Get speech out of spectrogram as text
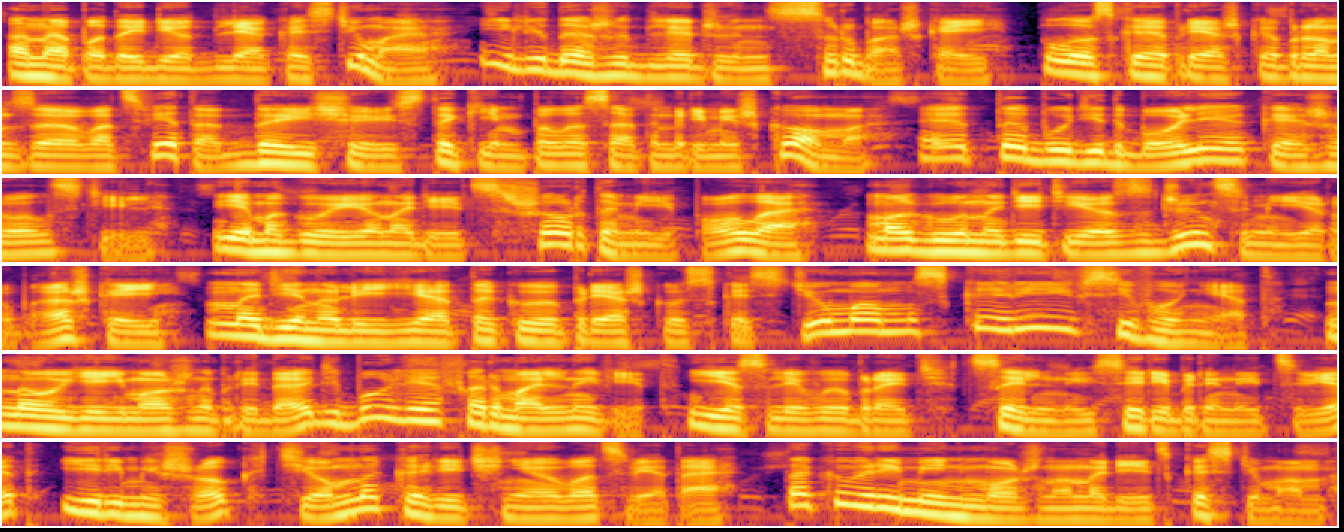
Она подойдет для костюма или даже для джинс с рубашкой. Плоская пряжка бронзового цвета, да еще и с таким полосатым ремешком, это будет более casual стиль. Я могу ее надеть с шортами и поло, могу надеть ее с джинсами и рубашкой. Надену ли я такую пряжку с костюмом? Скорее всего нет. Но ей можно придать более формальный нормальный вид, если выбрать цельный серебряный цвет и ремешок темно-коричневого цвета. Такой ремень можно надеть с костюмом.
